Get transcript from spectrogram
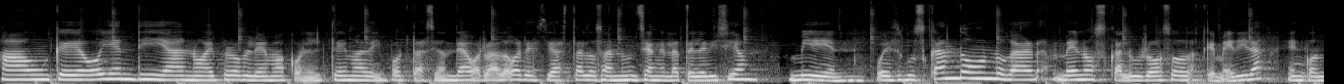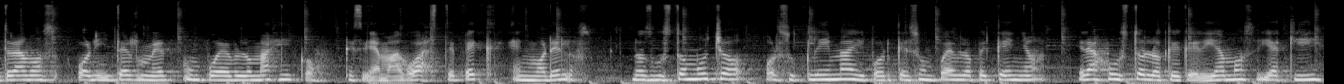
aunque hoy en día no hay problema con el tema de importación de ahorradores, ya hasta los anuncian en la televisión. Bien, pues buscando un lugar menos caluroso que Mérida, encontramos por internet un pueblo mágico que se llama Huastepec en Morelos. Nos gustó mucho por su clima y porque es un pueblo pequeño. Era justo lo que queríamos y aquí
